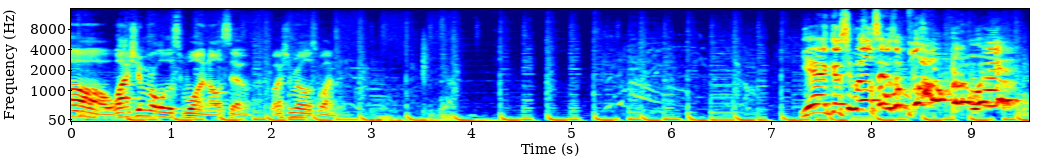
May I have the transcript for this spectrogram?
Oh, watch him roll this 1 also. Watch him roll this 1. Yeah, guess who else has a blow for the win?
